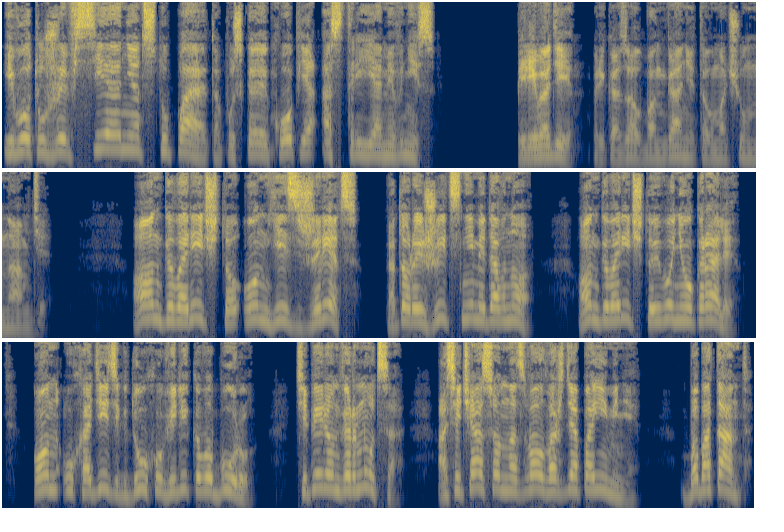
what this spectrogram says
и вот уже все они отступают, опуская копья остриями вниз. «Переводи», — приказал Бангани толмачу Намди. «Он говорит, что он есть жрец, который жить с ними давно. Он говорит, что его не украли. Он уходить к духу великого Буру. Теперь он вернуться. А сейчас он назвал вождя по имени. Бабатант.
